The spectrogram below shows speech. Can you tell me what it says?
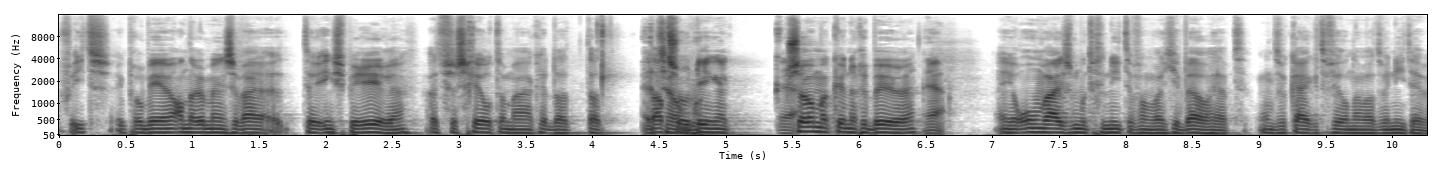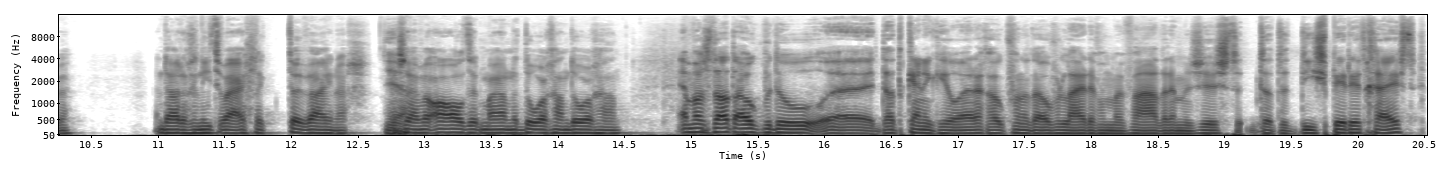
of iets. Ik probeer andere mensen te inspireren, het verschil te maken dat dat, Het dat soort dingen Ja. zomaar kunnen gebeuren. Ja. En je onwijs moet genieten van wat je wel hebt. Want we kijken te veel naar wat we niet hebben. En daardoor genieten we eigenlijk te weinig. Dan Ja. zijn we altijd maar aan het doorgaan, doorgaan. En was dat ook, bedoel, eh, dat ken ik heel erg ook van het overlijden van mijn vader en mijn zus, dat het die spirit geeft.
